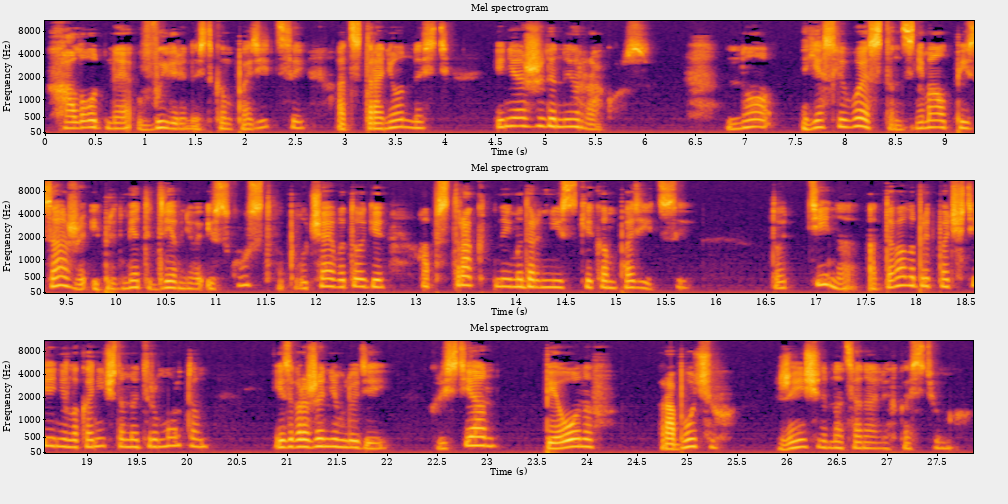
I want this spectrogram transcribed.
холодная выверенность композиции, отстраненность и неожиданный ракурс. Но если Уэстон снимал пейзажи и предметы древнего искусства, получая в итоге абстрактные модернистские композиции, то Тина отдавала предпочтение лаконичным натюрмортам и изображениям людей: крестьян, пионов, рабочих, женщин в национальных костюмах.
